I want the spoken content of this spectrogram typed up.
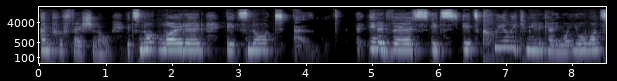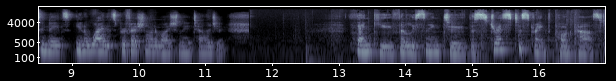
and professional. It's not loaded. It's not uh, inadverse. It's, it's clearly communicating what your wants and needs in a way that's professional and emotionally intelligent. Thank you for listening to the Stress to Strength podcast.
